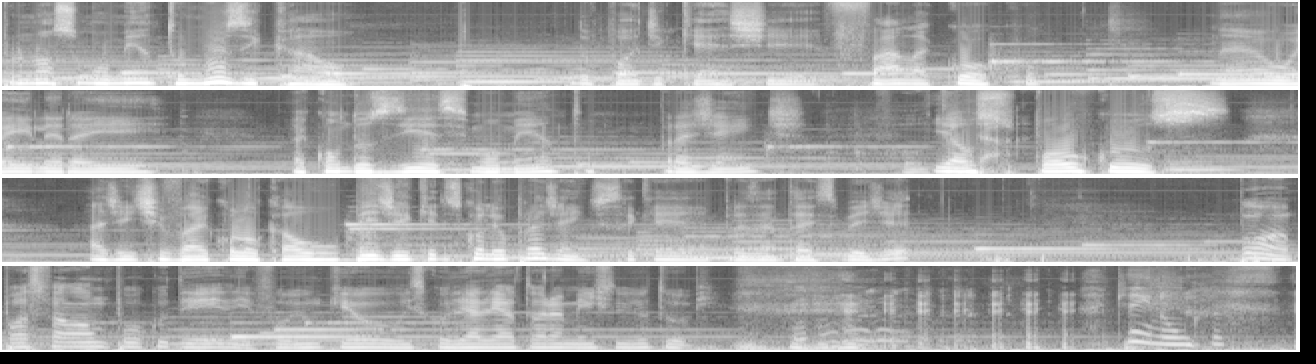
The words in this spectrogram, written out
para o nosso momento musical do podcast Fala Coco. Né? O Eiler aí vai conduzir esse momento pra gente. Vou E aos poucos a gente vai colocar o BG que ele escolheu pra gente. Você quer apresentar esse BG? Bom, eu posso falar um pouco dele. Foi um que eu escolhi aleatoriamente no YouTube. Quem nunca?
